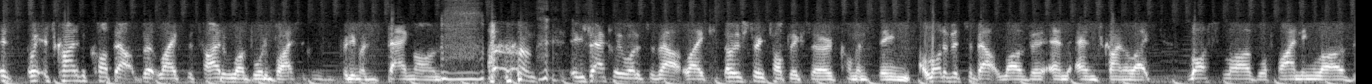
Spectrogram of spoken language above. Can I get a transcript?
it's it's kind of a cop out, but like the title "Love Boredom and Bicycles" is pretty much bang on um, exactly what it's about. Like those three topics are a common theme. A lot of it's about love and and kind of like lost love or finding love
